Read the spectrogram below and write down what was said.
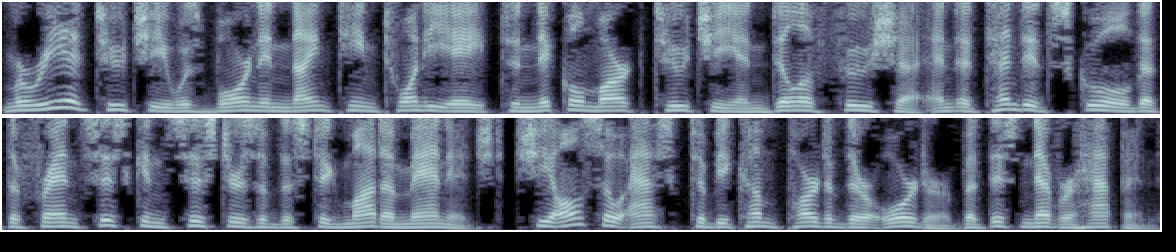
Maria Tucci was born in 1928 to Nicol Mark Tucci and Dilla Fusha and attended school that the Franciscan Sisters of the Stigmata managed. She also asked to become part of their order but this never happened.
